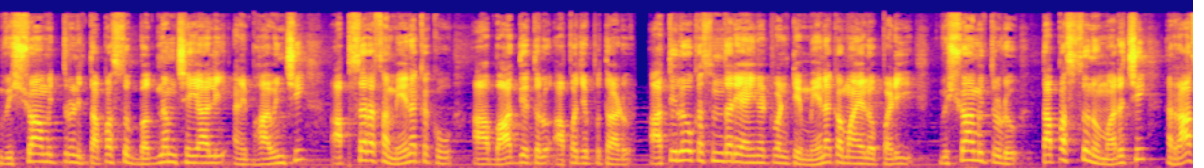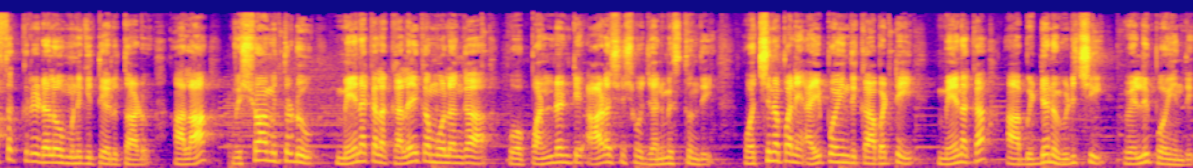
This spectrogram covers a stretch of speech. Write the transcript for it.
విశ్వామిత్రుని తపస్సు భగ్నం చేయాలి అని భావించి అప్సరస మేనకకు ఆ బాధ్యతలు అప్పజెప్పుతాడు. అతిలోక సుందరి అయినటువంటి మేనకమాయలో పడి విశ్వామిత్రుడు తపస్సును మరచి రాసక్రీడలో మునిగి తేలుతాడు. అలా విశ్వామిత్రుడు మేనకల కలయిక మూలంగా ఓ పండంటి ఆడశిశువు జన్మిస్తుంది. వచ్చిన పని అయిపోయింది కాబట్టి మేనక ఆ బిడ్డను విడిచి వెళ్ళిపోయింది.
